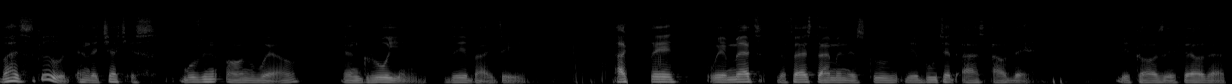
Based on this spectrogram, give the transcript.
But it's good, and the church is moving on well and growing day by day. Actually, we met the first time in the school, they booted us out there because they felt that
